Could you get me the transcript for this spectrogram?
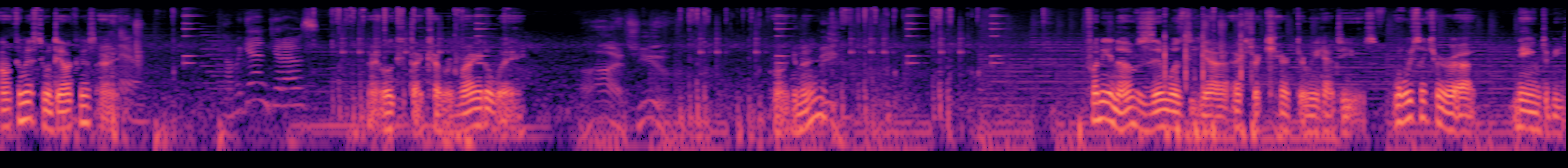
Alchemist, you want the Alchemist? Alright, alright, we'll get that covered right away. Ah, it's you. Organized. Funny enough, Zim was the uh, extra character we had to use. What would you like your uh, name to be?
